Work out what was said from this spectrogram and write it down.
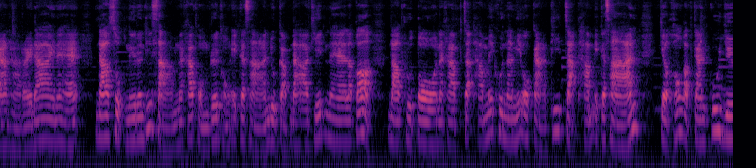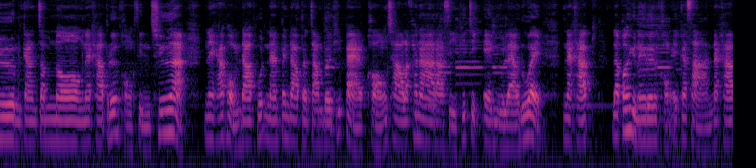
การหารายได้นะฮะดาวศุกร์ในเรือนที่3นะครับผมเรือนของเอกสารอยู่กับดาวอาทิตย์นะฮะแล้วก็ดาวพลูโตนะครับจะทำให้คุณนั้นมีโอกาสที่จะทำเอกสาร เกี่ยวข้องกับการกู้ยืม การจำนองนะครับเรื่องของสินเชื่อนะครับผมดาวพุธนั้นเป็นดาวประจำเรือนที่ 8 ของชาวลัคนาราศีพิจิกเองอยู่แล้วด้วยนะครับ แล้วก็อยู่ในเรือนของเอกสารนะครับ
